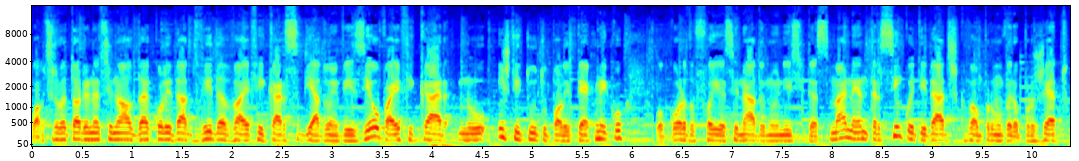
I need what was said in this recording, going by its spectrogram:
O Observatório Nacional da Qualidade de Vida vai ficar sediado em Viseu, vai ficar no Instituto Politécnico. O acordo foi assinado no início da semana entre cinco entidades que vão promover o projeto.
